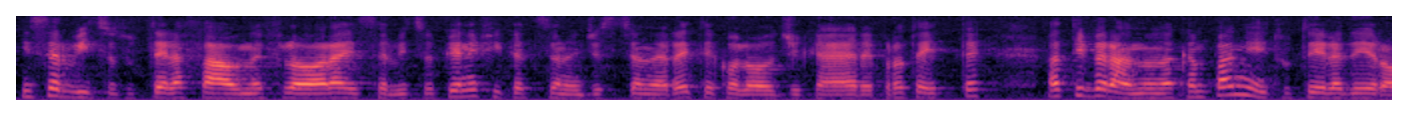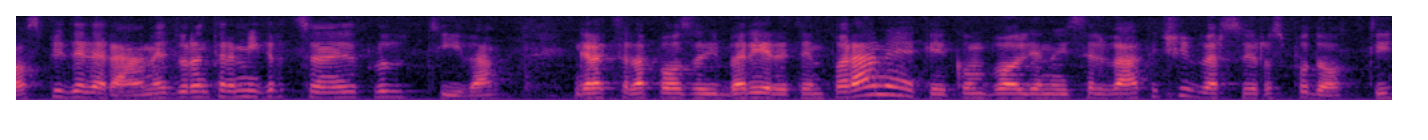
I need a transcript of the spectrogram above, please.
il servizio tutela fauna e flora e il servizio pianificazione e gestione rete ecologica e aree protette attiveranno una campagna di tutela dei rospi e delle rane durante la migrazione riproduttiva, grazie alla posa di barriere temporanee che convogliano i selvatici verso i rospodotti,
